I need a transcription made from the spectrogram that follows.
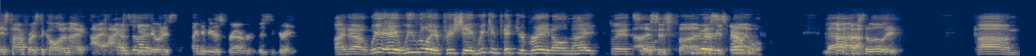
it's time for us to call it a night. I, I can keep right. doing this. I can do this forever. This is great. I know. We hey, we really appreciate. It. We can pick your brain all night, Glenn. So this is fun. this is careful. fun. No, absolutely. um,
